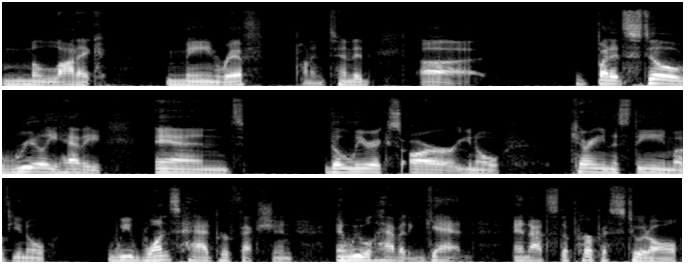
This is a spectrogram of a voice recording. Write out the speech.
melodic main riff pun intended. Uh, but it's still really heavy, and the lyrics are, you know, carrying this theme of, you know, we once had perfection and we will have it again. And that's the purpose to it all.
